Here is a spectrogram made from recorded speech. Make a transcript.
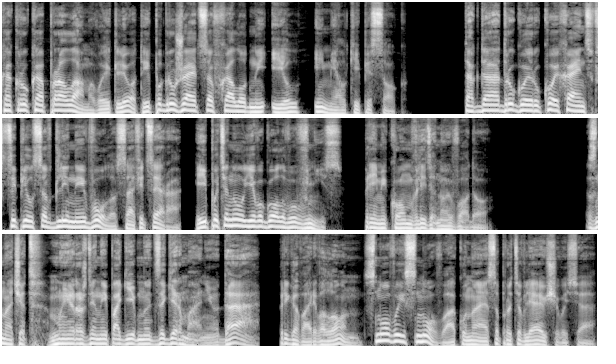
как рука проламывает лед и погружается в холодный ил и мелкий песок. Тогда другой рукой Хайнц вцепился в длинные волосы офицера, и потянул его голову вниз, прямиком в ледяную воду. «Значит, мы рождены погибнуть за Германию, да?» — приговаривал он, снова и снова окуная сопротивляющегося,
